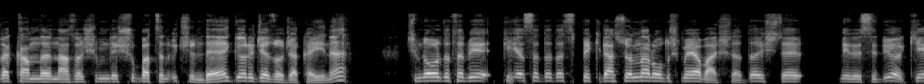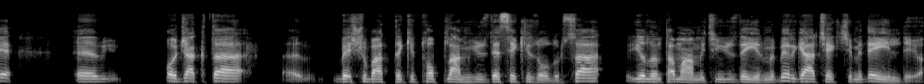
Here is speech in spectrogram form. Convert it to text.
rakamlarından sonra şimdi Şubat'ın 3'ünde göreceğiz Ocak ayını. Şimdi orada tabii piyasada da spekülasyonlar oluşmaya başladı. İşte birisi diyor ki e, Ocak'ta ve Şubat'taki toplam %8 olursa yılın tamamı için %21 gerçekçi mi değil diyor.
